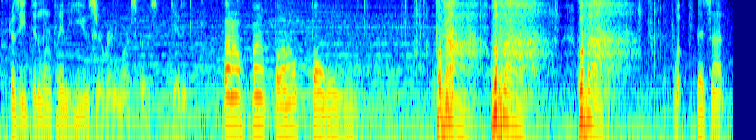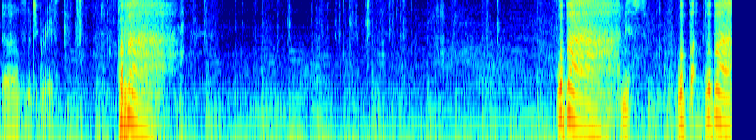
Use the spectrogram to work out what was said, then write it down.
Because he didn't want to play in the EU server anymore, I suppose. Get it? Whoopah! Whoopah! Whoopah! Whoop. That's not uh, Winter Grave. Whoopah! Whoopah! Missed. Whoopah! Whoopah!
